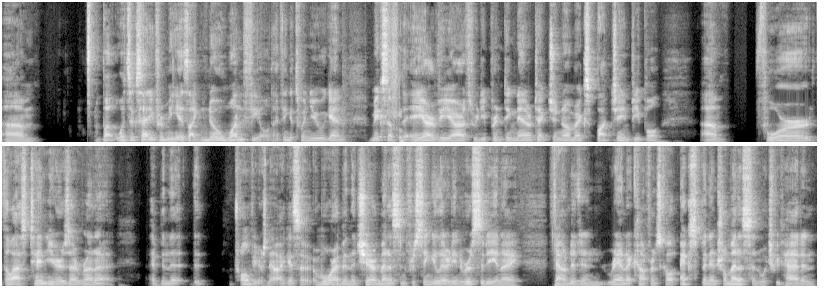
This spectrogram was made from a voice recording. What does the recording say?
Um, but what's exciting for me is like no one field. I think it's when you again mix up the ar vr 3d printing nanotech genomics blockchain people. Um, for the last 10 years i've run a i've been the, the 12 years now, I guess, or more. I've been the chair of medicine for Singularity University, and I founded and ran a conference called Exponential Medicine, which we've had in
